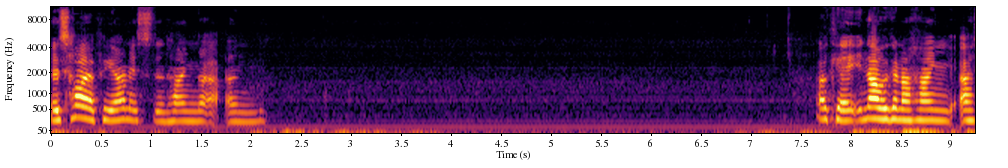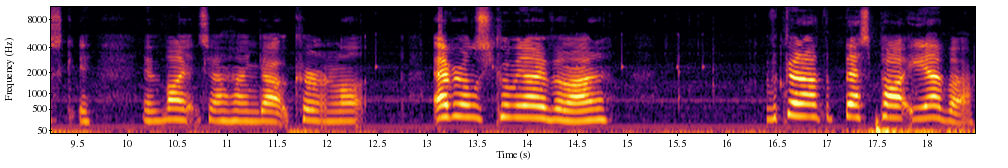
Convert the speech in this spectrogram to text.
It's hire pianist than hang out and. Okay, now we're gonna hang. Ask, invite to hang out. Current lot. Everyone's coming over, man. We're gonna have the best party ever.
